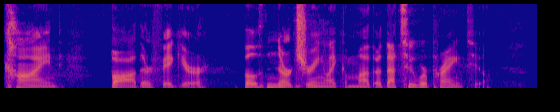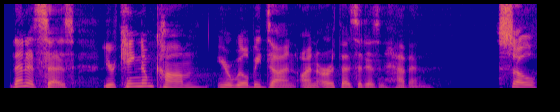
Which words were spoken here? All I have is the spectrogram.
kind, father figure, both nurturing like a mother. That's who we're praying to. Then it says, Your kingdom come, your will be done on earth as it is in heaven. So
